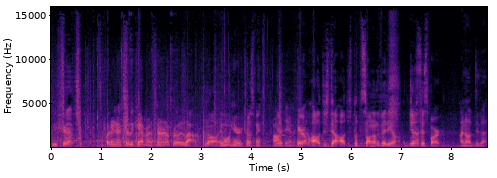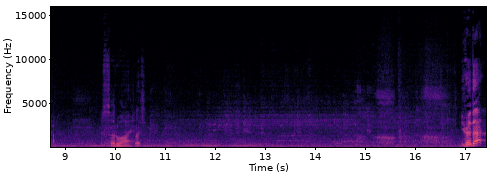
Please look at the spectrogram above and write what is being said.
You sure? Put it next to the camera. Turn it up really loud. No, it won't hear it. Trust me. Aw, here, damn it. Here, I'll just I'll just put the song on the video. Just Yeah. this part. I know how to do that. So do I. You heard that?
